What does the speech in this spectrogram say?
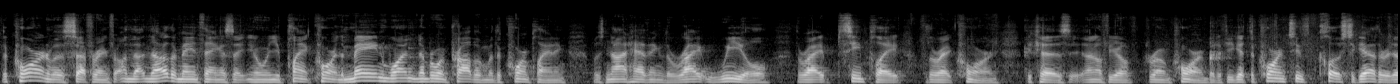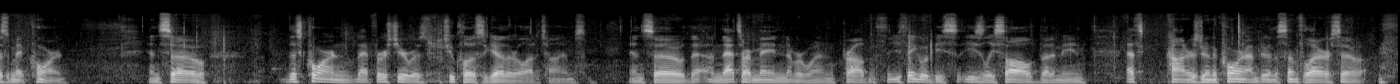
the corn was suffering. From, the, the, other main thing is that you know when you plant corn, the main one number one problem with the corn planting was not having the right wheel, the right seed plate for the right corn. Because I don't know if you've grown corn, but if you get the corn too close together, it doesn't make corn. And so this corn that first year was too close together a lot of times. And so that, and that's our main number one problem. You think it would be easily solved, but I mean, that's Connor's doing the corn, I'm doing the sunflower, so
